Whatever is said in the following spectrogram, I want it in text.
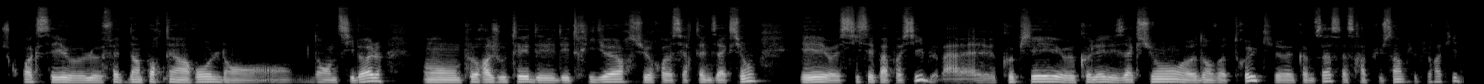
je crois que c'est euh, le fait d'importer un rôle dans, dans Ansible. On peut rajouter des, des triggers sur certaines actions. Et si c'est pas possible, bah, copier, coller les actions dans votre truc, comme ça, ça sera plus simple et plus rapide.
